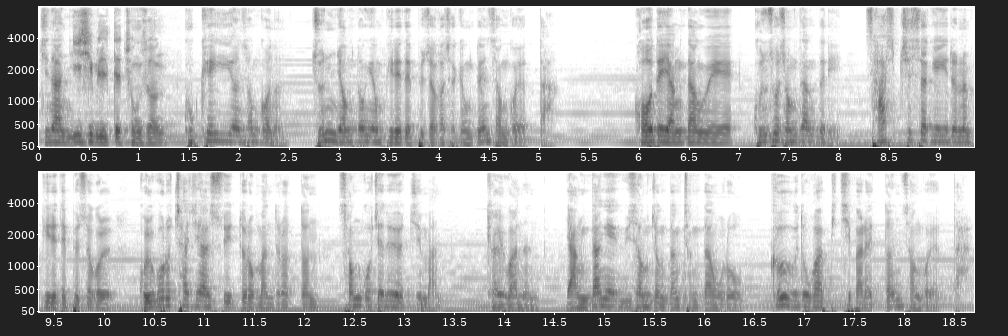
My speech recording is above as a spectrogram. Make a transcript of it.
지난 21대 총선 국회의원 선거는 준영동형 비례대표자가 적용된 선거였다. 거대 양당 외에 군소 정당들이 47석에 이르는 비례대표석을 골고루 차지할 수 있도록 만들었던 선거제도였지만 결과는 양당의 위성정당 창당으로 그 의도가 빛이 발했던 선거였다.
